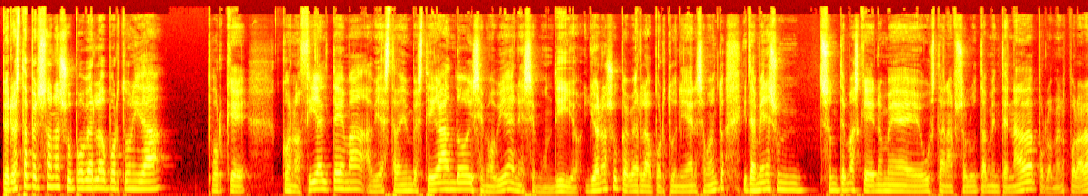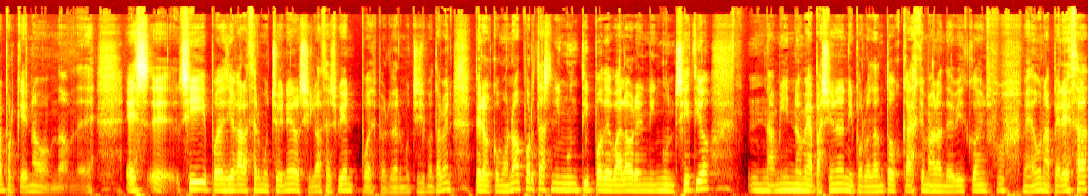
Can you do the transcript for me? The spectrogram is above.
pero esta persona supo ver la oportunidad porque conocía el tema, había estado investigando y se movía en ese mundillo. Yo no supe ver la oportunidad en ese momento y también es un, son temas que no me gustan absolutamente nada, por lo menos por ahora, porque no, no eh, es eh, sí puedes llegar a hacer mucho dinero si lo haces bien, puedes perder muchísimo también, pero como no aportas ningún tipo de valor en ningún sitio, a mí no me apasiona ni por lo tanto cada vez que me hablan de bitcoins me da una pereza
